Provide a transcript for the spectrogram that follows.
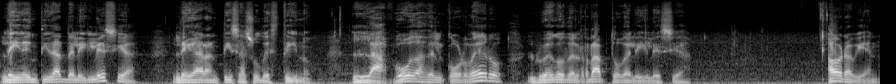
La identidad de la iglesia le garantiza su destino las bodas del Cordero luego del rapto de la iglesia. Ahora bien,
